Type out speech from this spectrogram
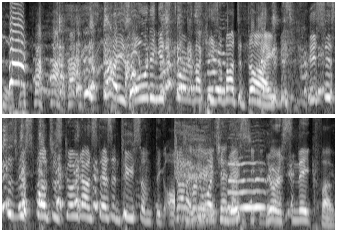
This guy is holding his throat like he's about to die. His sister's response was go downstairs and do something. Oh, Charlotte, if you're Brilliant. watching this, that chicken you're a snake, fam.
